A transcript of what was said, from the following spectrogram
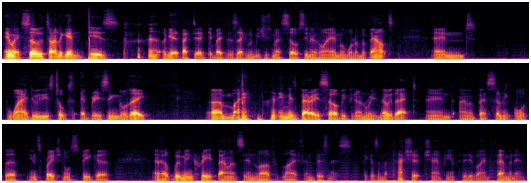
Anyway, so the title again is I'll get back to get back to the second. Let me choose myself so you know who I am and what I'm about and why I do these talks every single day. Um, my, name, my name is Barry Selby, if you don't already know that, and I'm a best selling author, inspirational speaker, and help women create balance in love, life, and business because I'm a passionate champion for the divine feminine,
